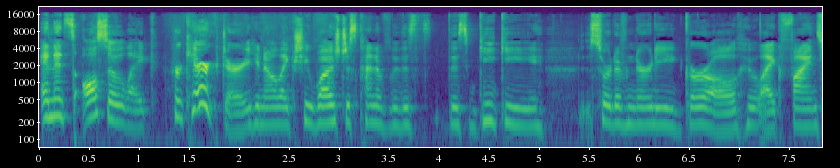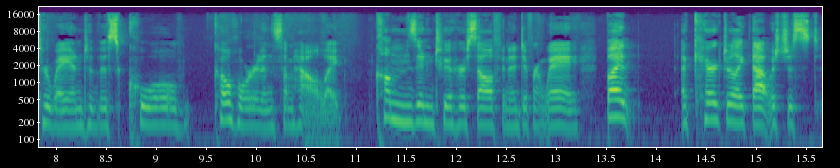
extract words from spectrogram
and it's also like her character, you know, like she was just kind of this this geeky sort of nerdy girl who like finds her way into this cool cohort and somehow like comes into herself in a different way. But a character like that was just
